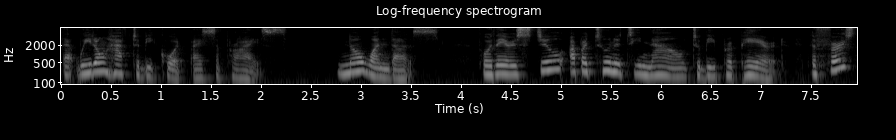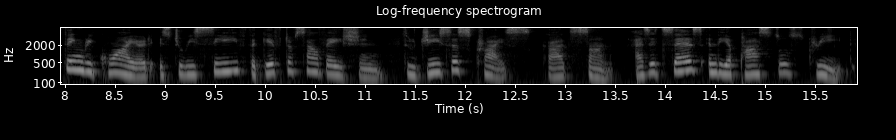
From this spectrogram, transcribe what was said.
that we don't have to be caught by surprise. No one does, for there is still opportunity now to be prepared. The first thing required is to receive the gift of salvation through Jesus Christ, God's Son. As it says in the Apostles' Creed,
